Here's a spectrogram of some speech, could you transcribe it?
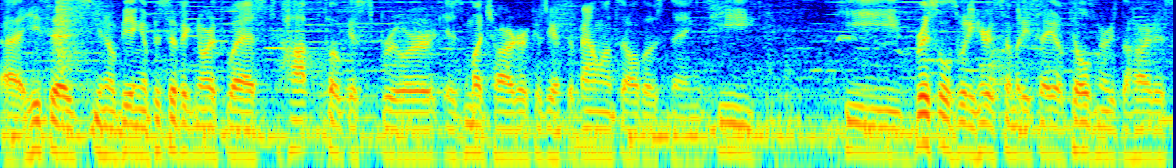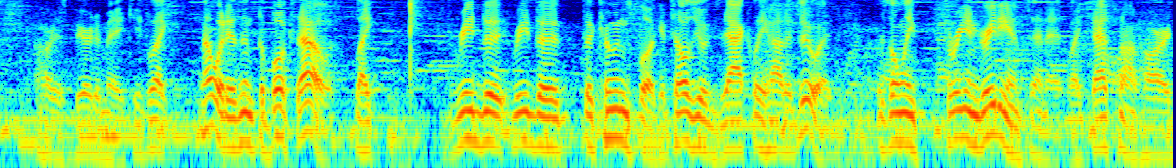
uh, he says, you know, being a Pacific Northwest hop-focused brewer is much harder because you have to balance all those things. He he bristles when he hears somebody say, "Oh, Pilsner is the hardest hardest beer to make." He's like, "No, it isn't. The book's out. Like, read the read the the Coons book. It tells you exactly how to do it. There's only three ingredients in it. Like, that's not hard."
